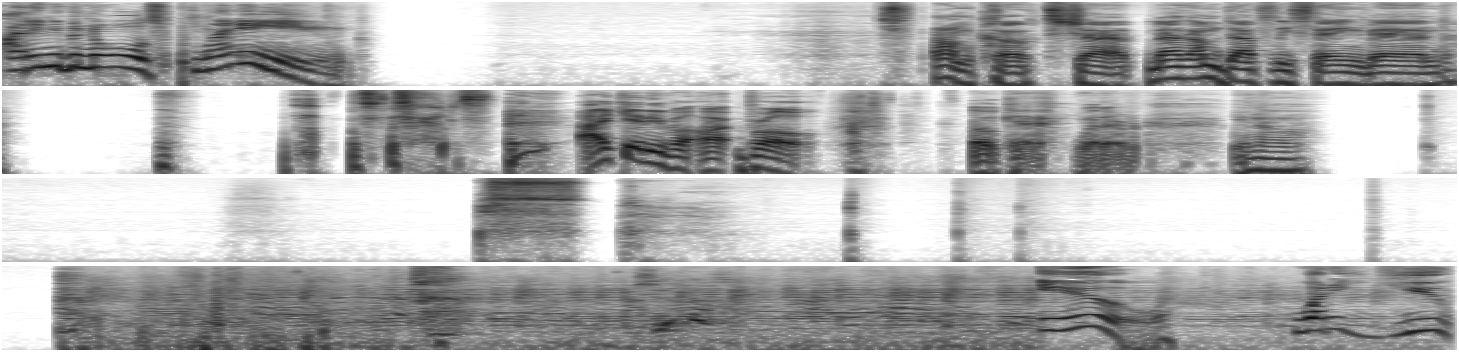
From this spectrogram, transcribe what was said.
I didn't even know it was playing. I'm cooked, chat. That, I'm definitely staying banned. I can't even, ar- bro. Okay, whatever. You know. Ew. What do you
